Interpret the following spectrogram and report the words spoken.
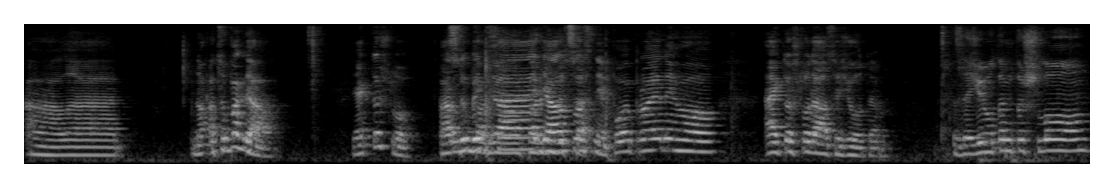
ale no a co pak dál? Jak to šlo? Pardubice, dělal jsi vlastně po, pro Jennyho a jak to šlo dál se životem? Se životem to šlo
